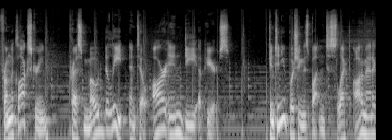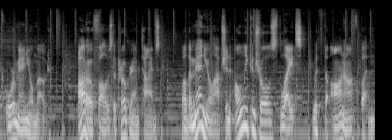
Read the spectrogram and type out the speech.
From the clock screen, press Mode Delete until RND appears. Continue pushing this button to select automatic or manual mode. Auto follows the program times, while the manual option only controls lights with the on-off button.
